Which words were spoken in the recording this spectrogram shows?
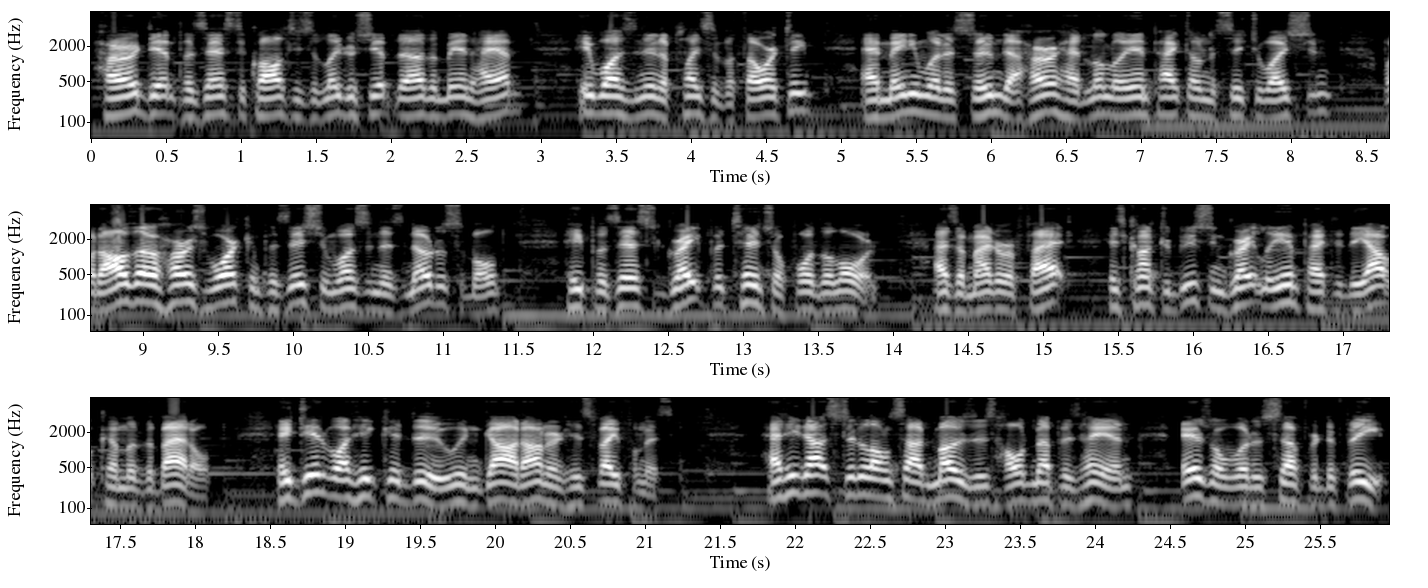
Hur didn't possess the qualities of leadership that other men had. He wasn't in a place of authority, and many would assume that Hur had little impact on the situation. But although Hur's work and position wasn't as noticeable, he possessed great potential for the Lord. As a matter of fact, his contribution greatly impacted the outcome of the battle. He did what he could do, and God honored his faithfulness. Had he not stood alongside Moses, holding up his hand, Israel would have suffered defeat.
